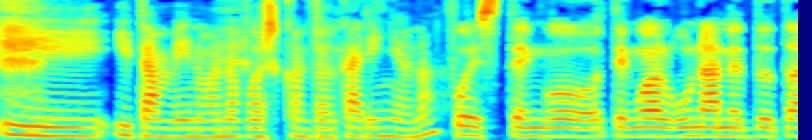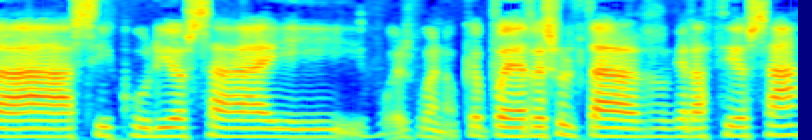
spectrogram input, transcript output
y, y, también, bueno, pues con todo el cariño, ¿no? Pues tengo, tengo alguna anécdota así curiosa y, pues bueno, que puede resultar graciosa.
